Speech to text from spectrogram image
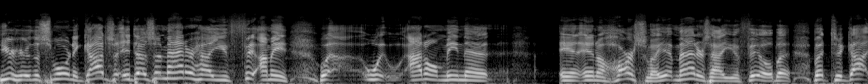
you're here this morning. God's it doesn't matter how you feel. I mean, I don't mean that in, in a harsh way. It matters how you feel, but but to God,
